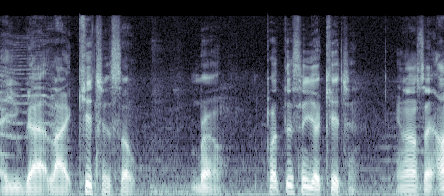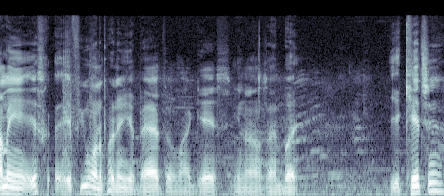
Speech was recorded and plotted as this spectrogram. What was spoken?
and you got like kitchen soap. Bro, put this in your kitchen. You know what I'm saying? I mean, it's, if you want to put it in your bathroom, I guess, you know what I'm saying? But your kitchen,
